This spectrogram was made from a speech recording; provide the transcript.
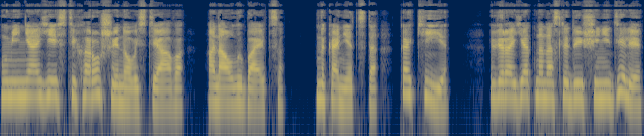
«У меня есть и хорошие новости, Ава», — она улыбается. «Наконец-то. Какие?» «Вероятно, на следующей неделе,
